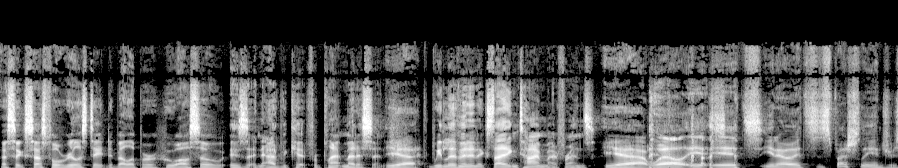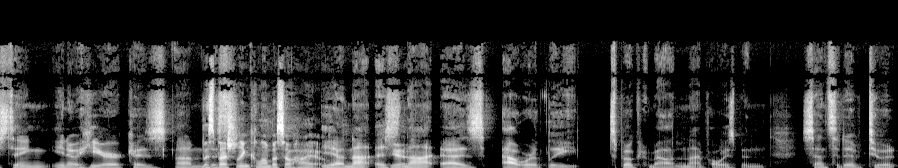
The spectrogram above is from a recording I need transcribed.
A successful real estate developer who also is an advocate for plant medicine. Yeah. We live in an exciting time, my friends. yeah. Well, it, it's you know, it's especially interesting, you know, here because um, this- Especially in Columbus, Ohio. Yeah, not as Yeah. not as outwardly spoken about, and I've always been sensitive to it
